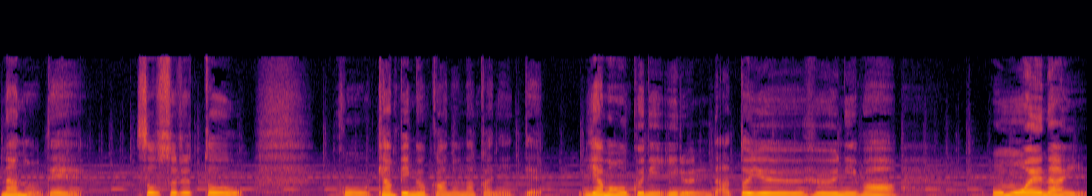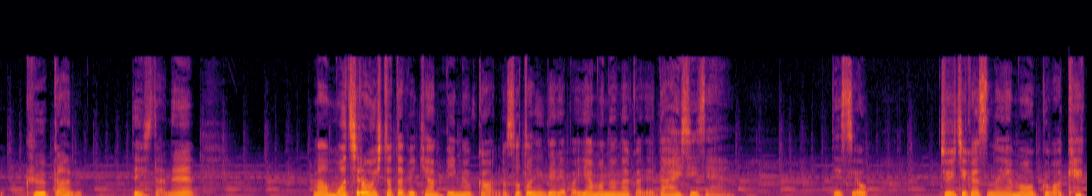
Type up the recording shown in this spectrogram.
なのでそうするとこうキャンピングカーの中にいて山奥にいるんだというふうには思えない空間でしたね。まあもちろんひとたびキャンピングカーの外に出れば山の中で大自然ですよ。11月の山奥は結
